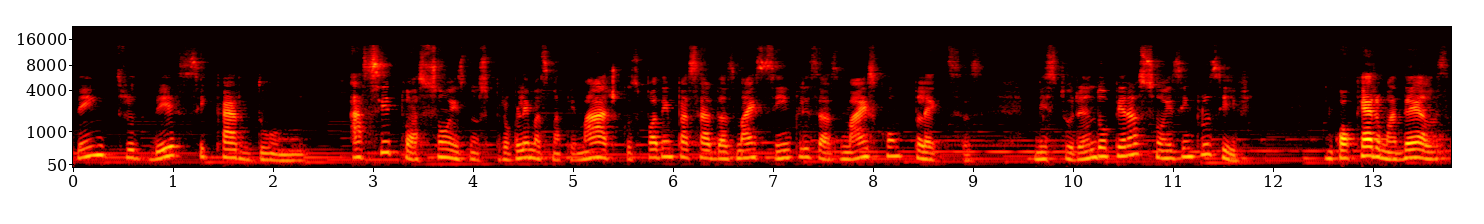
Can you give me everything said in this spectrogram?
dentro desse cardume, as situações nos problemas matemáticos podem passar das mais simples às mais complexas, misturando operações inclusive. Em qualquer uma delas,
